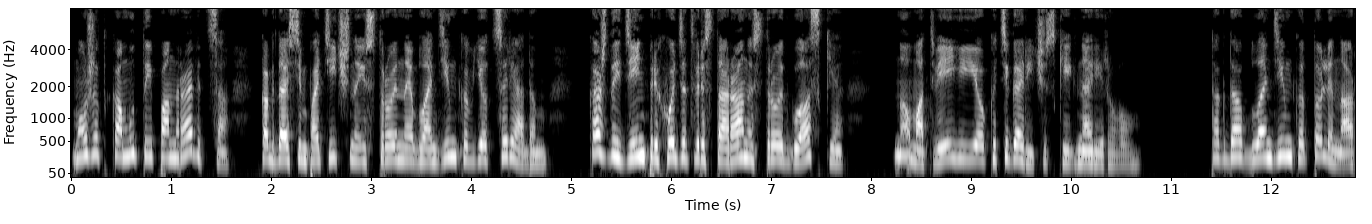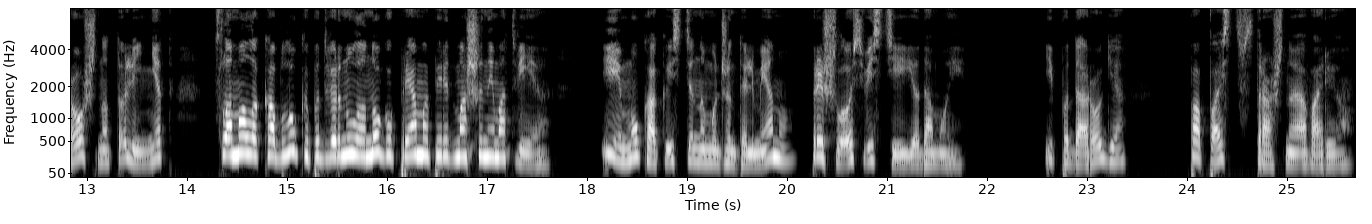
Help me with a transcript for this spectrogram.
Может, кому-то и понравится, когда симпатичная и стройная блондинка вьется рядом, каждый день приходит в ресторан и строит глазки, но Матвей ее категорически игнорировал. Тогда блондинка то ли нарочно, то ли нет, сломала каблук и подвернула ногу прямо перед машиной Матвея. И ему, как истинному джентльмену, пришлось вести ее домой. И по дороге попасть в страшную аварию.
